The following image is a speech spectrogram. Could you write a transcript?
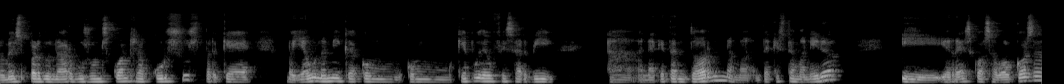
només per donar-vos uns quants recursos perquè veieu una mica com, com què podeu fer servir eh, en aquest entorn d'aquesta manera i, i res, qualsevol cosa,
